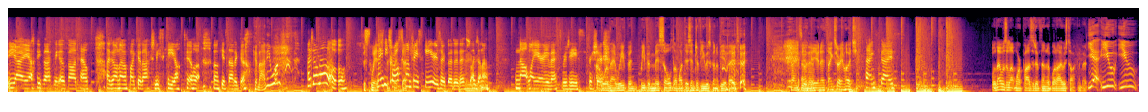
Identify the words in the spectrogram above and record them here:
Yeah yeah exactly oh god help i don't know if i could actually ski uphill i'll give that a go Can anyone? i don't know The Swiss. maybe the cross guy. country skiers are good at it i don't know not my area of expertise for Oh, sure well, now we've been we've been missold on what this interview is going to be about. Thanks, Una. okay, Una, thanks very much. thanks guys Well, that was a lot more positive than what I was talking about. Yeah, you you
